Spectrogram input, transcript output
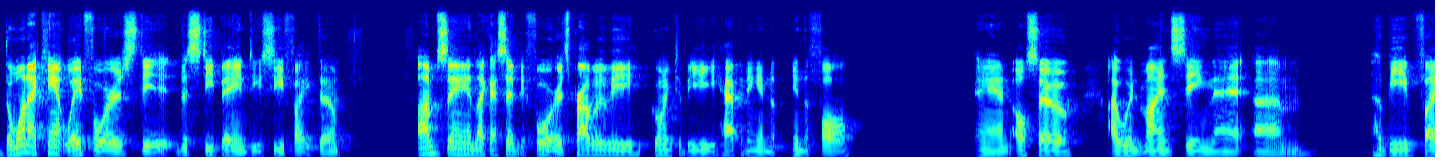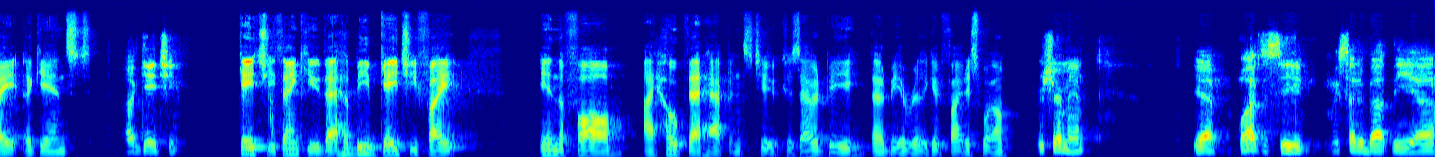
The one I can't wait for is the the Stipe and DC fight, though. I'm saying, like I said before, it's probably going to be happening in in the fall, and also I wouldn't mind seeing that um, Khabib fight against uh, Gaethje. Gaethje, thank you. That Khabib Gaethje fight in the fall. I hope that happens too, because that would be that would be a really good fight as well. For sure, man. Yeah, we'll have to see. I'm excited about the uh,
